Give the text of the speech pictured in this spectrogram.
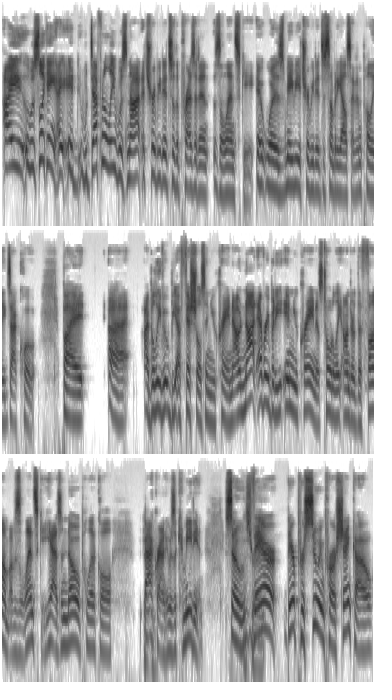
I was looking. I, it definitely was not attributed to the president Zelensky. It was maybe attributed to somebody else. I didn't pull the exact quote, but uh, I believe it would be officials in Ukraine. Now, not everybody in Ukraine is totally under the thumb of Zelensky. He has no political yeah. background. He was a comedian. So right. they're they're pursuing Poroshenko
